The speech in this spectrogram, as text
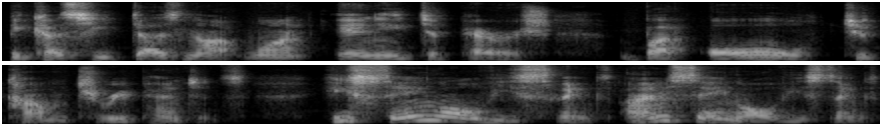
because he does not want any to perish, but all to come to repentance. He's saying all these things. I'm saying all these things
